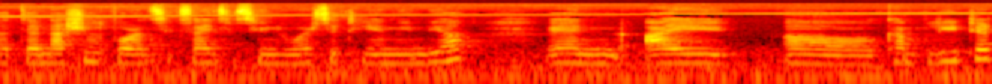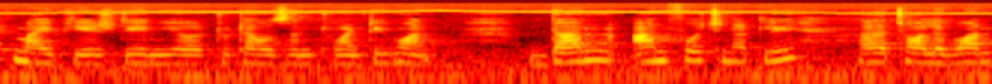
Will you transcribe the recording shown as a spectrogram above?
at the National Forensic Sciences University in India, and I uh, completed my PhD in year 2021. Then, unfortunately, uh, Taliban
